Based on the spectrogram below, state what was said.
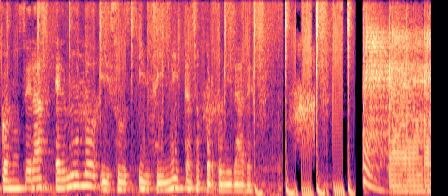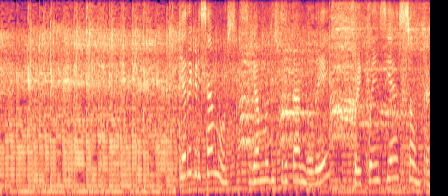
conocerás el mundo y sus infinitas oportunidades. Ya regresamos, sigamos disfrutando de Frecuencia Soundtrack.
